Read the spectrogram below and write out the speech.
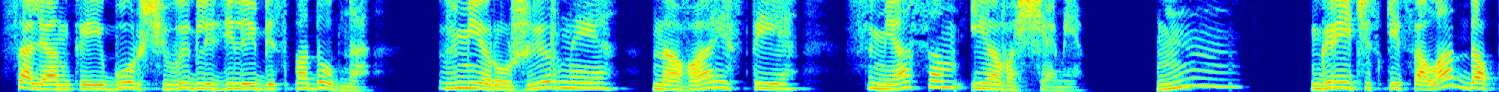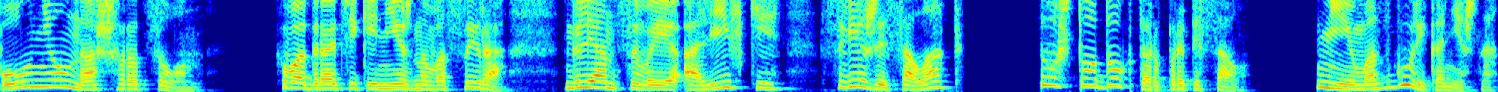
Солянка и борщ выглядели бесподобно, в меру жирные, наваристые, с мясом и овощами. Ммм, греческий салат дополнил наш рацион. Квадратики нежного сыра, глянцевые оливки, свежий салат. То, что доктор прописал. Не мозгури, конечно.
